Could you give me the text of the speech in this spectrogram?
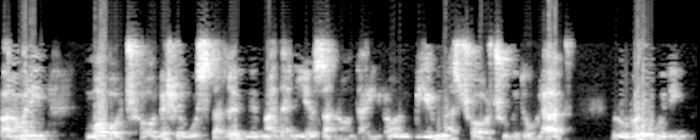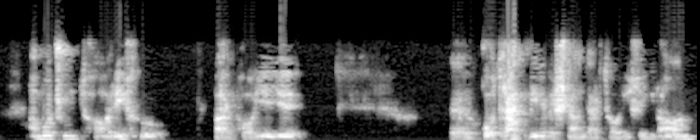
بنابراین ما با چالش مستقل مدنی زنان در ایران بیرون از چارچوب دولت روبرو بودیم. اما چون تاریخ رو بر پایه قدرت می در تاریخ ایران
